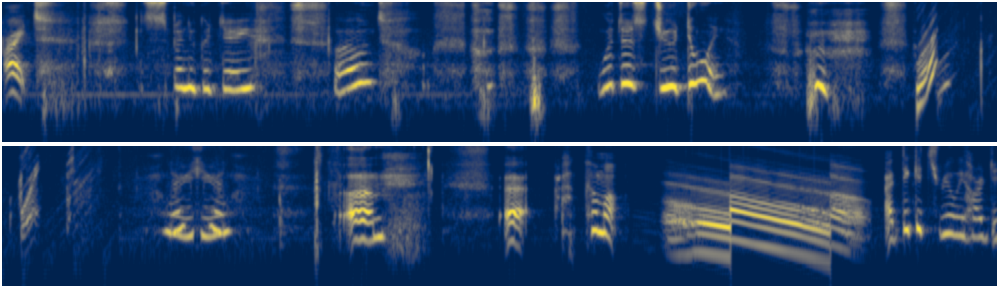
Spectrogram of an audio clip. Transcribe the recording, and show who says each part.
Speaker 1: Alright. It's been a good day. And what is Jude doing? Where are you? Um uh come on. Oh. Oh. I think it's really hard to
